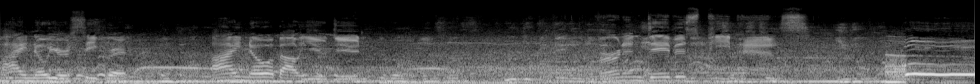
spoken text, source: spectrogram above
I know your secret. I know about you, dude. Vernon Davis pee pants. Boo!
